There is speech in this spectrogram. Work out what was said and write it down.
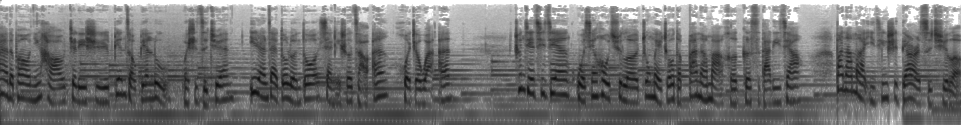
爱的朋友，您好，这里是边走边录，我是紫娟，依然在多伦多向你说早安或者晚安。春节期间，我先后去了中美洲的巴拿马和哥斯达黎加。巴拿马已经是第二次去了，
